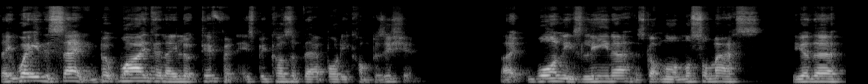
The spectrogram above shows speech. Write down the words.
They weigh the same, but why do they look different? It's because of their body composition. Like one is leaner, has got more muscle mass. The other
